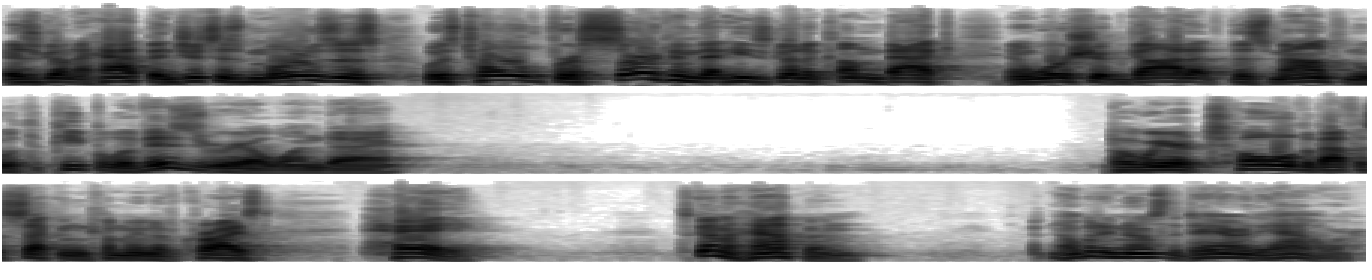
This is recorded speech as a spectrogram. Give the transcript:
is going to happen, just as Moses was told for certain that he's going to come back and worship God at this mountain with the people of Israel one day. But we are told about the second coming of Christ hey, it's going to happen, but nobody knows the day or the hour.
